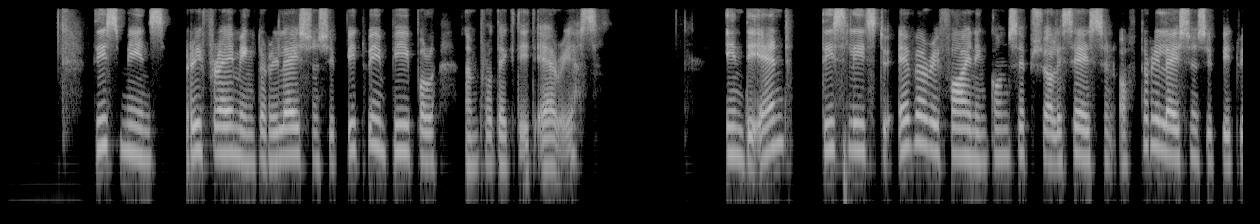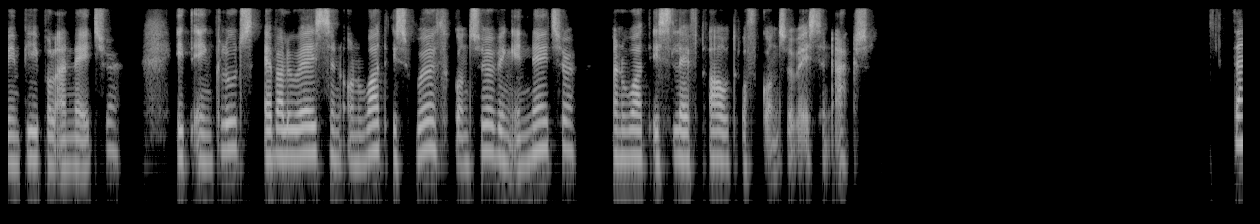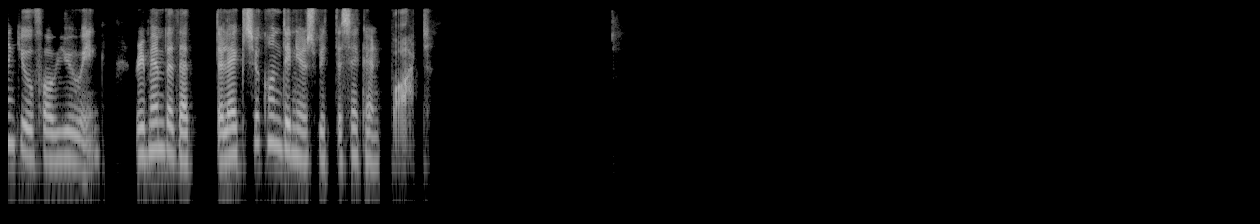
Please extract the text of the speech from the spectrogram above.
This means reframing the relationship between people and protected areas. In the end, this leads to ever-refining conceptualization of the relationship between people and nature. It includes evaluation on what is worth conserving in nature and what is left out of conservation action. Thank you for viewing. Remember that the lecture continues with the second part.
